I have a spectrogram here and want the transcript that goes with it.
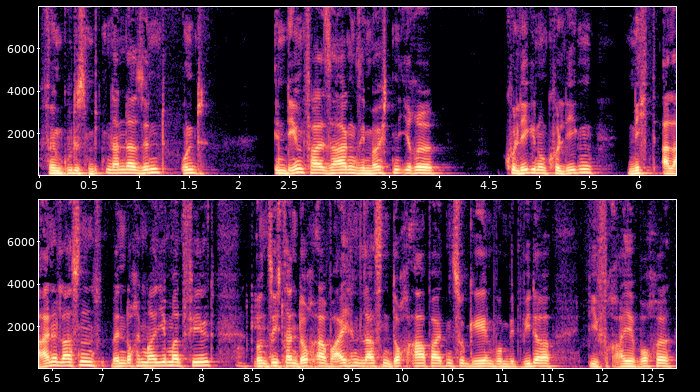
für ein gutes Miteinander sind und in dem Fall sagen, sie möchten ihre Kolleginnen und Kollegen nicht alleine lassen, wenn doch immer jemand fehlt okay, und sich dann doch erweichen lassen, doch arbeiten zu gehen, womit wieder die freie Woche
